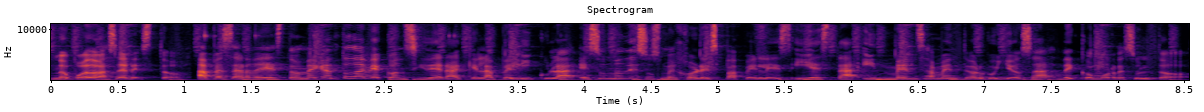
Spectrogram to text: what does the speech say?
no puedo hacer esto. A pesar de esto, Megan todavía considera que la película es uno de sus mejores papeles y está inmensamente orgullosa de cómo resultó.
